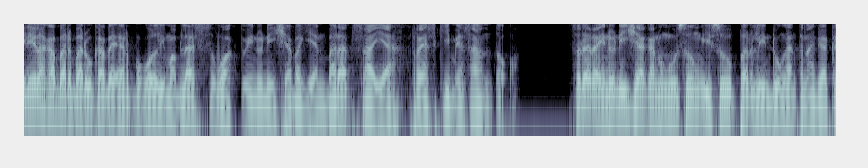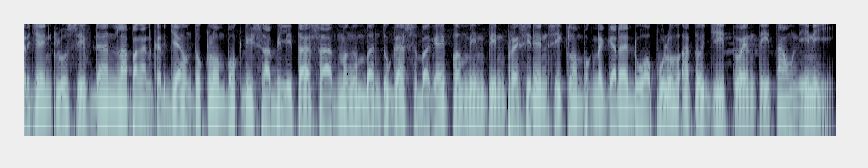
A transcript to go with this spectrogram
Inilah kabar baru KBR pukul 15 waktu Indonesia bagian Barat, saya Reski Mesanto. Saudara Indonesia akan mengusung isu perlindungan tenaga kerja inklusif dan lapangan kerja untuk kelompok disabilitas saat mengemban tugas sebagai pemimpin presidensi kelompok negara 20 atau G20 tahun ini.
